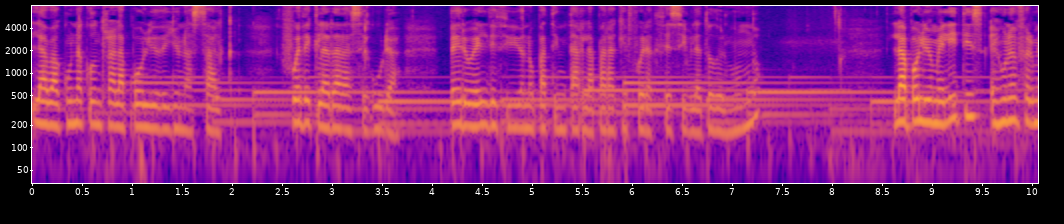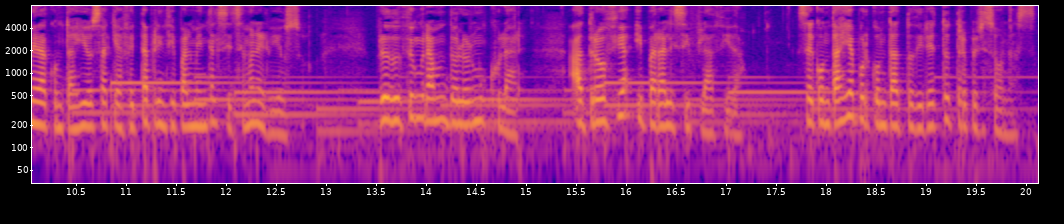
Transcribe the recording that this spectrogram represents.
la vacuna contra la polio de Jonas Salk fue declarada segura, pero él decidió no patentarla para que fuera accesible a todo el mundo? La poliomielitis es una enfermedad contagiosa que afecta principalmente al sistema nervioso. Produce un gran dolor muscular, atrofia y parálisis flácida. Se contagia por contacto directo entre personas.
